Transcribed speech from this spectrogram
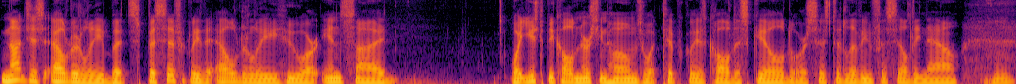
not just elderly, but specifically the elderly who are inside what used to be called nursing homes, what typically is called a skilled or assisted living facility now. Mhm.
